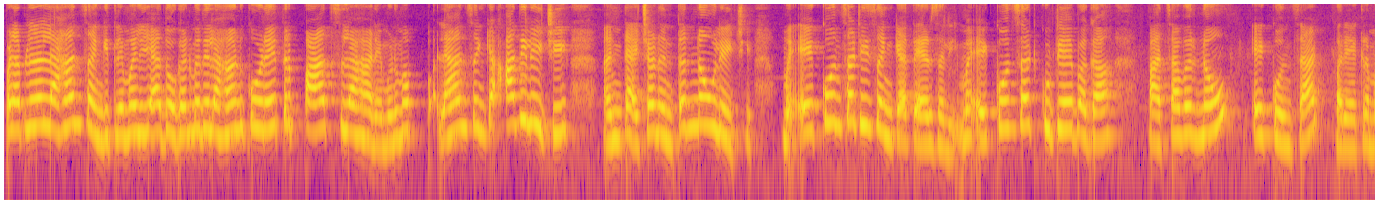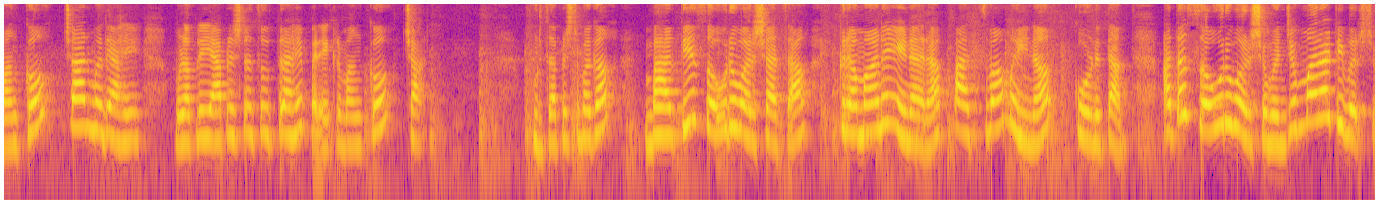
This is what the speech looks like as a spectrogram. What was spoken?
पण आपल्याला लहान सांगितले. मग या दोघांमध्ये लहान कोण आहे? तर पाच लहान आहे. म्हणून मग लहान संख्या आधी लिहायची आणि त्याच्यानंतर नऊ लिहायची. मग एकोणसाठ ही संख्या तयार झाली. मग एकोणसाठ कुठे आहे बघा? पाचावर नऊ एकोणसाठ पर्याय क्रमांक चारमध्ये आहे. म्हणून आपल्या या प्रश्नाचं उत्तर आहे पर्याय क्रमांक चार. पुढचा प्रश्न बघा. भारतीय सौर वर्षाचा क्रमाने येणारा पाचवा महिना कोणता? आता सौर वर्ष म्हणजे मराठी वर्ष.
